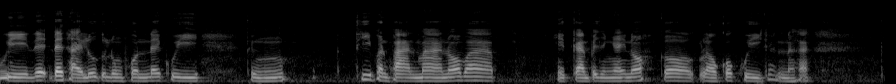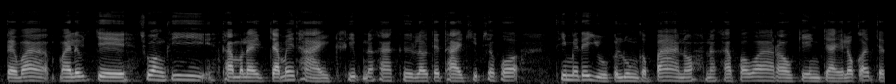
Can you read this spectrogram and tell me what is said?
คุยได้ได้ถ่ายรูปกับลุงพลได้คุยถึงที่ผ่านๆมาเนาะว่าเหตุการณ์เป็นยังไงเนาะก็เราก็คุยกันนะคะ แต่ว่าไมาแล้วเจช่วงที่ทำอะไรจะไม่ถ่ายคลิปนะคะ คือเราจะถ่ายคลิปเฉพาะที่ไม่ได้อยู่กับลุงกับป้าเนาะนะคะ เพราะว่าเราเกรงใจเราก็จะ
